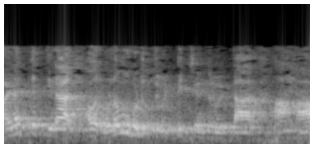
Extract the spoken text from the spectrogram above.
பழக்கத்தினால் அவர் உணவு கொடுத்து விட்டு சென்று விட்டார். ஆஹா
